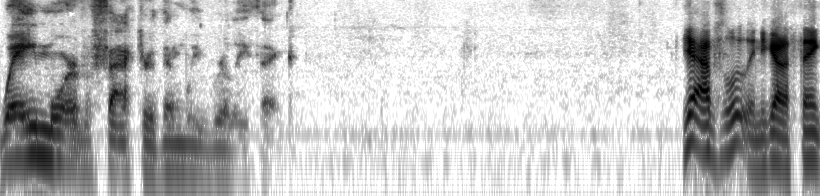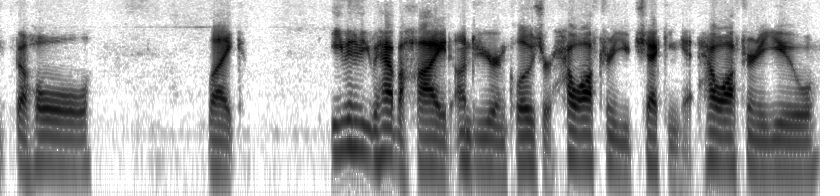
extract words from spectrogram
way more of a factor than we really think Yeah, absolutely. And you got to think the whole, like, even if you have a hide under your enclosure, how often are you checking it? How often are you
